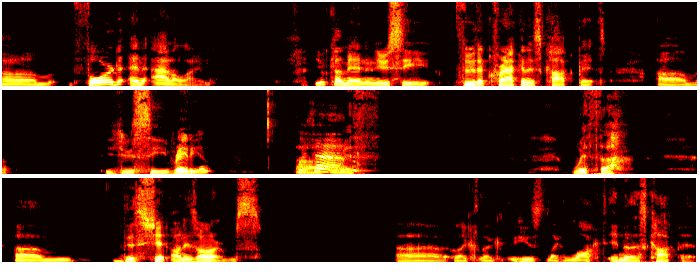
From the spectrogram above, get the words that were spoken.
um, Ford and Adeline. You come in and you see through the crack in his cockpit, um, you see Radiant What's uh, that? with with uh, um, this shit on his arms. Uh, like like he's like locked into this cockpit.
